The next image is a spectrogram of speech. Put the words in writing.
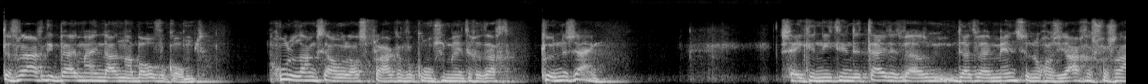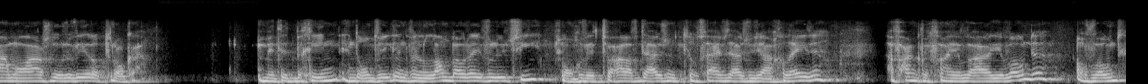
De vraag die bij mij dan naar boven komt: hoe lang zou er al sprake van consumentengedrag kunnen zijn? Zeker niet in de tijd dat wij, dat wij mensen nog als jagers-verzamelaars door de wereld trokken. Met het begin en de ontwikkeling van de landbouwrevolutie, zo ongeveer 12.000 tot 5.000 jaar geleden, afhankelijk van waar je woonde of woont,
